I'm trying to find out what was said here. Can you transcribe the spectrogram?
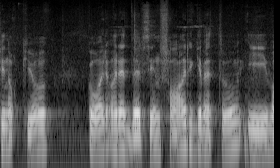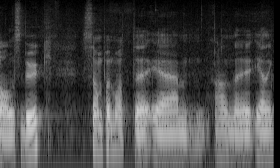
Pinocchio går og redder sin far, Gebetto, i hvalens buk, som på en måte er, han er den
